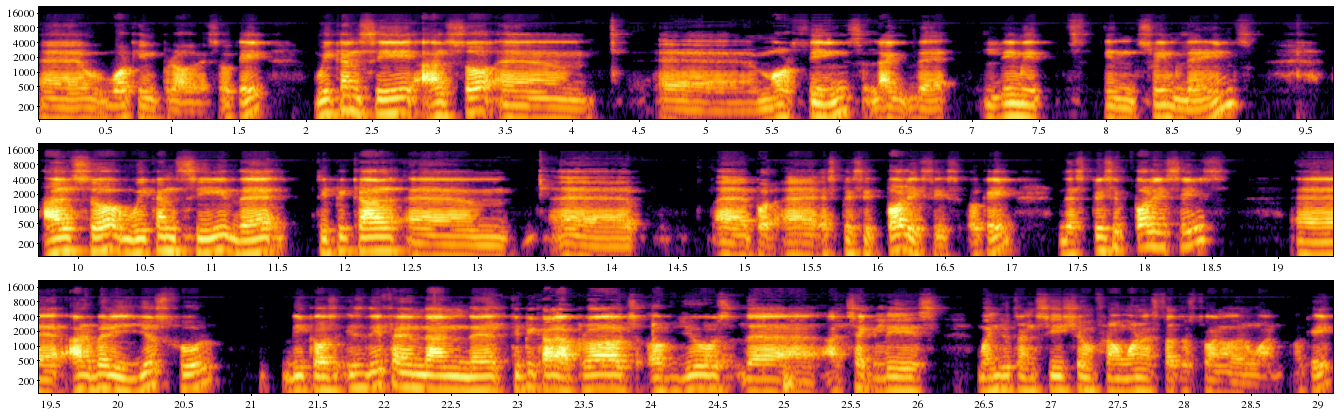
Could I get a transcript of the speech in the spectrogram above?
uh, work in progress, okay? We can see also um, uh, more things like the limits in swim lanes. Also, we can see the typical um, uh, uh, uh specific policies, okay? The specific policies uh, are very useful because it's different than the typical approach of use the a checklist when you transition from one status to another one, okay?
